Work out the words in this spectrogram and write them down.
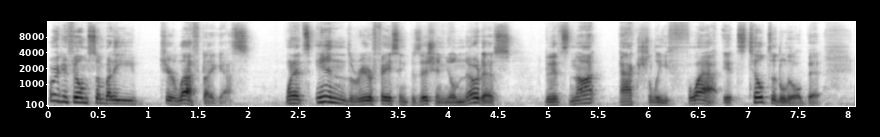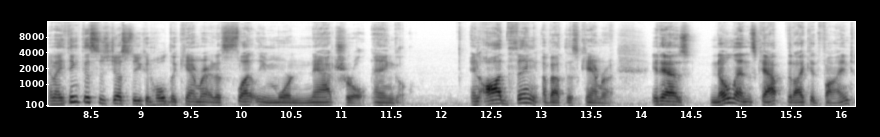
or you can film somebody to your left, I guess. When it's in the rear-facing position, you'll notice that it's not actually flat. It's tilted a little bit. And I think this is just so you can hold the camera at a slightly more natural angle. An odd thing about this camera it has no lens cap that I could find,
